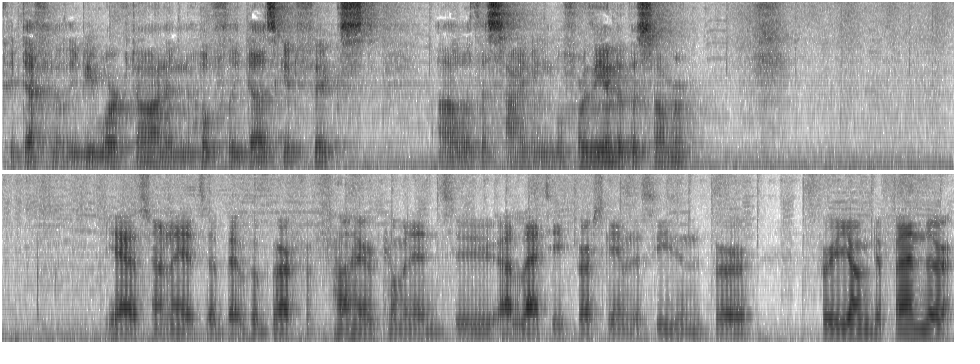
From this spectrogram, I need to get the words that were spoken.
could definitely be worked on and hopefully does get fixed uh, with a signing before the end of the summer yeah, certainly it's a bit of a birth of fire coming into Atleti, first game of the season for for a young defender.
